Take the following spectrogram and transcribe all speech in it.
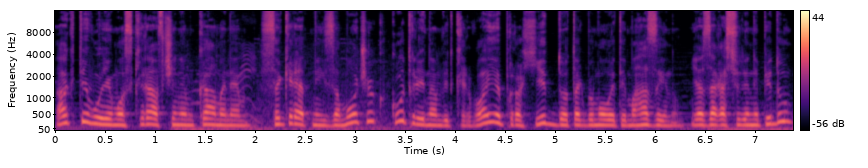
Активуємо скрафченим каменем секретний замочок, котрий нам відкриває прохід до, так би мовити, магазину. Я зараз сюди не піду,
